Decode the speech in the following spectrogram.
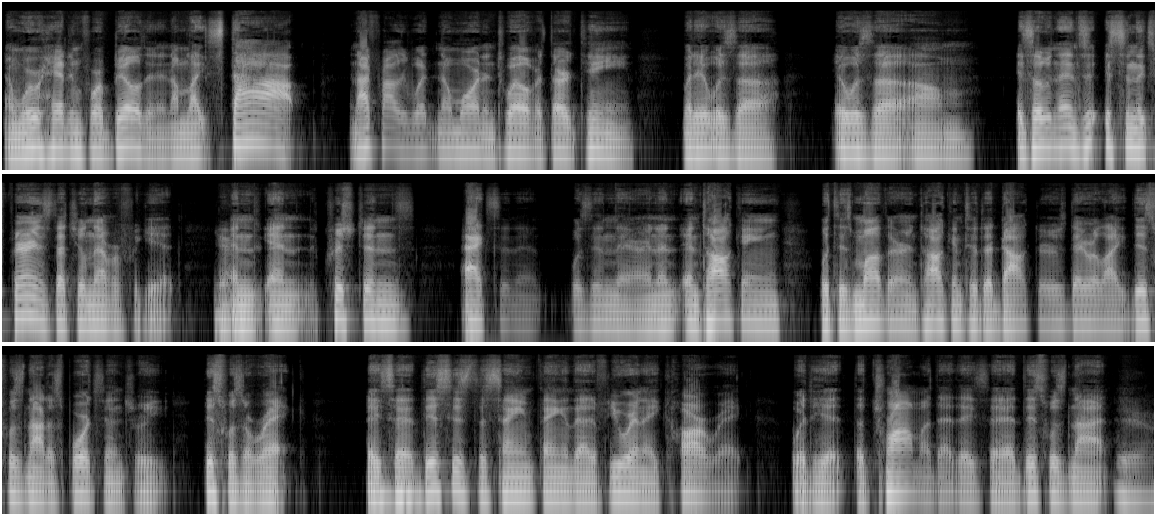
and we're heading for a building. And I'm like, "Stop!" And I probably wasn't no more than twelve or thirteen, but it was a, it was a, um, it's a, it's an experience that you'll never forget. Yeah. And and Christian's accident was in there, and and talking with his mother and talking to the doctors, they were like, "This was not a sports injury. This was a wreck." They said this is the same thing that if you were in a car wreck would hit. The trauma that they said this was not Yeah.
